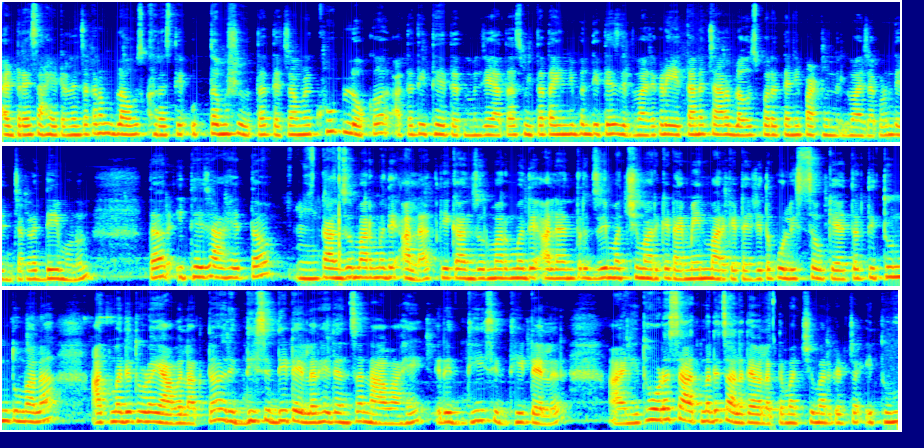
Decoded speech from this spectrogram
ॲड्रेस आहे त्यांचा कारण ब्लाऊज खरंच ते उत्तम शिवतात त्याच्यामुळे खूप लोक आता तिथे येतात. म्हणजे आता स्मिताताईंनी पण तिथेच दिलं माझ्याकडे येताना चार ब्लाऊज परत त्यांनी पाठवून दिले माझ्याकडून. त्यांच्याकडे दे म्हणून. तर इथे जे आहेत तर कांजूरमार्गमध्ये आलात. की कांजूरमार्गमध्ये आल्यानंतर जे मच्छी मार्केट आहे मेन मार्केट आहे जिथं पोलीस चौकी आहे तर तिथून तुम्हाला आतमध्ये थोडं यावं लागतं. रिद्धी सिद्धी टेलर हे त्यांचं नाव आहे. रिद्धी सिद्धी टेलर. आणि थोडंसं आतमध्ये चालत यावं लागतं मच्छी मार्केटच्या इथून.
